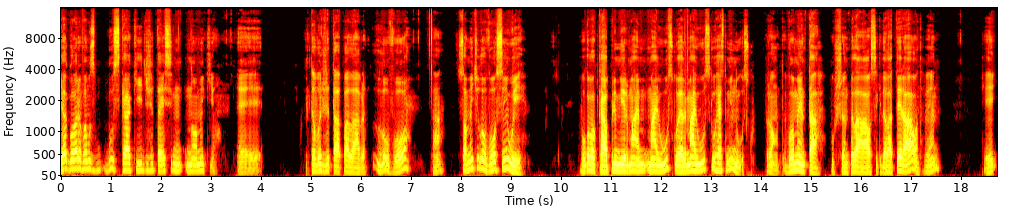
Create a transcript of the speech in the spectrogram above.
E agora vamos buscar aqui digitar esse nome aqui, ó. É, então vou digitar a palavra louvor, tá? Somente louvor sem o E. Vou colocar o primeiro maiúsculo, L maiúsculo e o resto minúsculo. Pronto, eu vou aumentar puxando pela alça aqui da lateral, tá vendo? Ok?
